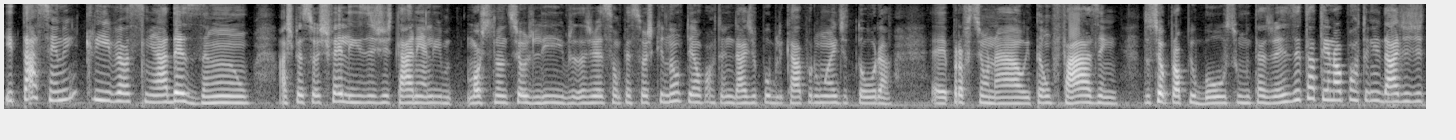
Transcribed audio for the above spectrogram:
E está sendo incrível, assim, a adesão, as pessoas felizes de estarem ali mostrando seus livros. Às vezes são pessoas que não têm a oportunidade de publicar por uma editora é, profissional, então fazem do seu próprio bolso, muitas vezes, e está tendo a oportunidade de,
